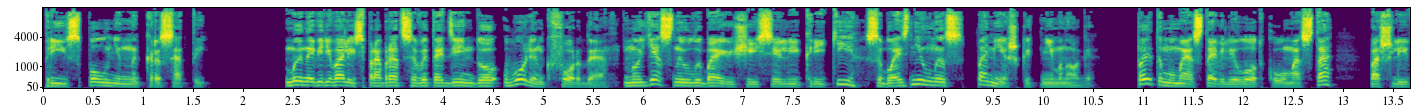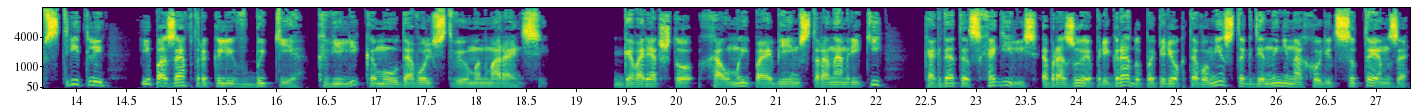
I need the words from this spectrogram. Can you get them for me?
преисполнена красоты. Мы наверевались пробраться в этот день до Уоллингфорда, но ясный улыбающийся лик реки соблазнил нас помешкать немного. Поэтому мы оставили лодку у моста, пошли в Стритли и позавтракали в быке к великому удовольствию Монмаранси. Говорят, что холмы по обеим сторонам реки когда-то сходились, образуя преграду поперек того места, где ныне находится Темза,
